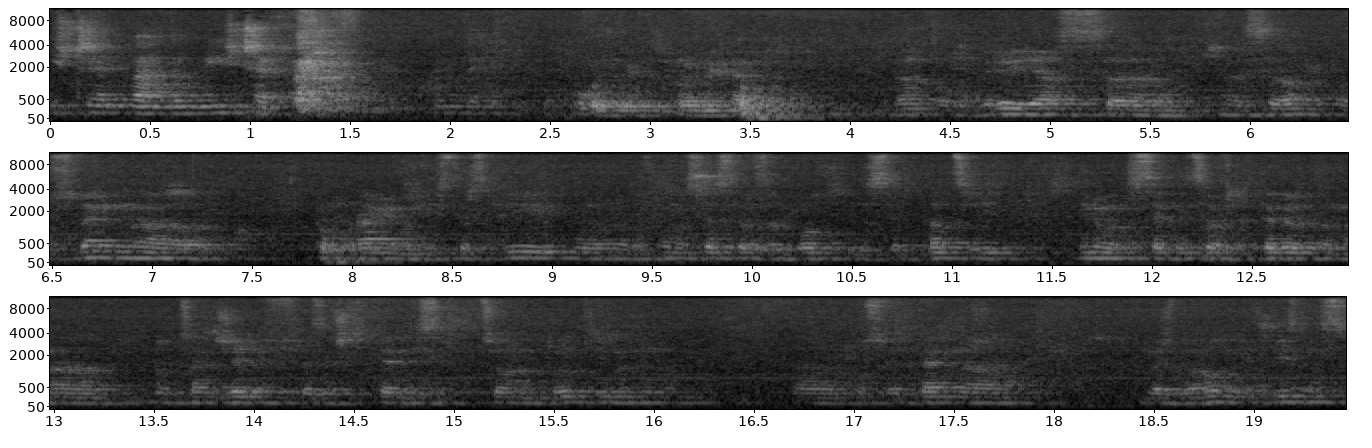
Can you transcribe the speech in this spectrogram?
изчерпателно и изчерпателно. Благодаря. Да, благодаря и аз. Освен програми магистърски, в УНСС се разработват дисертации. Миналата седмица в катедрата на доцент Желев е защитен дисертационен труд, именно посветен на международния бизнес с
